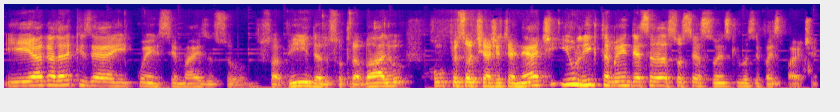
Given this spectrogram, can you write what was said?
E a galera quiser aí conhecer mais a sua, sua vida, do seu trabalho, como a pessoa te acha na internet e o link também dessas associações que você faz parte.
